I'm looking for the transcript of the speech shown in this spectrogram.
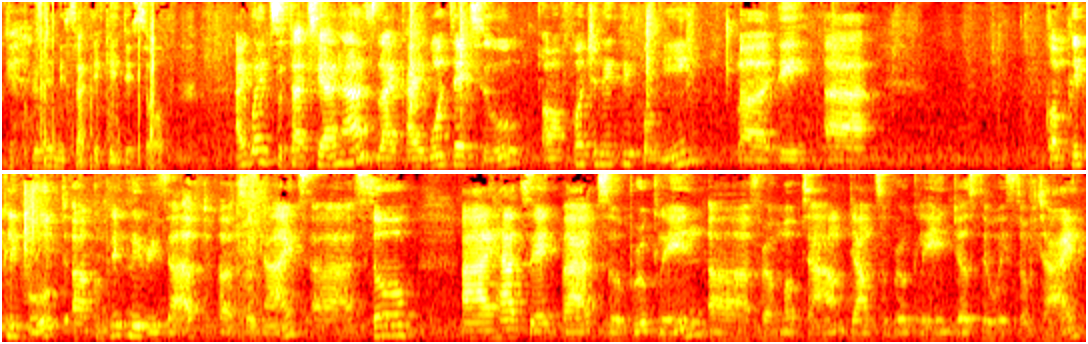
Okay, let me start taking this off. I went to Tatiana's like I wanted to. Unfortunately for me, uh, they are completely booked, uh, completely reserved uh, tonight. Uh, so I had to head back to Brooklyn uh, from Uptown down to Brooklyn, just a waste of time.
